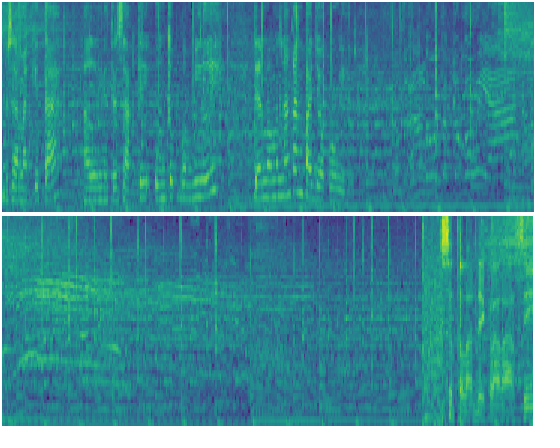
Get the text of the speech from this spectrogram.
bersama kita alumni Trisakti untuk memilih dan memenangkan Pak Jokowi setelah deklarasi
